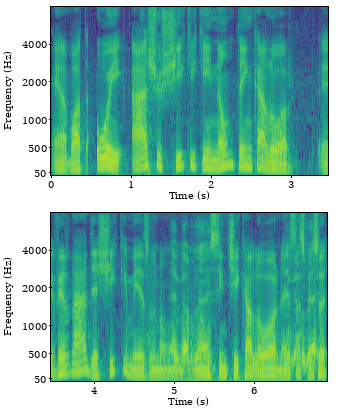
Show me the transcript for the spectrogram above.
Ela bota: Oi, acho chique quem não tem calor. É verdade, é chique mesmo não, é não sentir calor, né? É Essas pessoas,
